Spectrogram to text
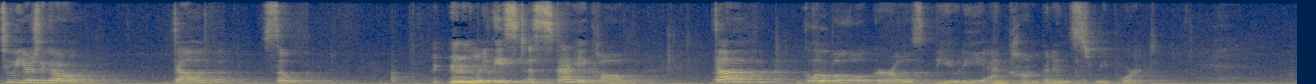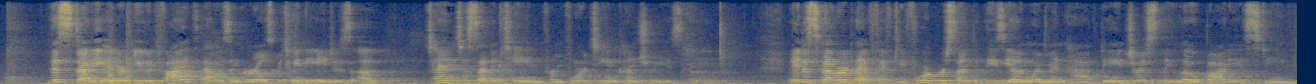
Two years ago, Dove soap released a study called Dove Global Girls Beauty and Confidence Report. This study interviewed 5,000 girls between the ages of 10 to 17 from 14 countries. They discovered that 54% of these young women have dangerously low body esteem,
